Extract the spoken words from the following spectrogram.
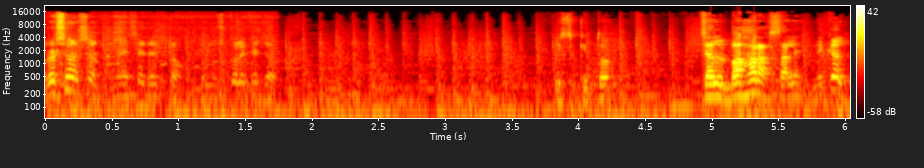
रोशन रोशन मैं इसे देखता हूँ तुम उसको लेके जाओ इसकी तो चल बाहर आ साले निकल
